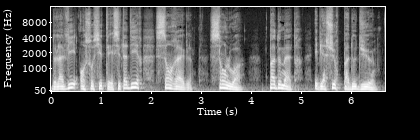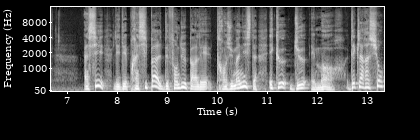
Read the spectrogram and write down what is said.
de la vie en société, c'est-à-dire sans règles, sans loi, pas de maître et bien sûr pas de Dieu. Ainsi, l'idée principale défendue par les transhumanistes est que Dieu est mort. Déclaration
